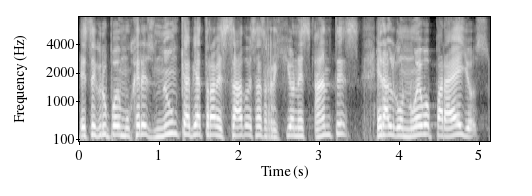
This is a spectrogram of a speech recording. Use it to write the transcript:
Este grupo de mujeres nunca había atravesado esas regiones antes. Era algo nuevo para ellos.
